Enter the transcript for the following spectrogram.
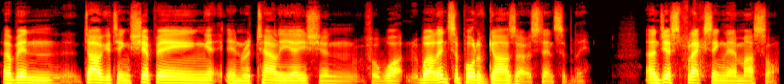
have been targeting shipping in retaliation for what? Well, in support of Gaza, ostensibly, and just flexing their muscle.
